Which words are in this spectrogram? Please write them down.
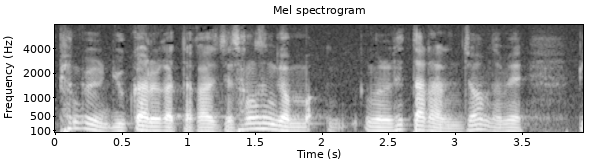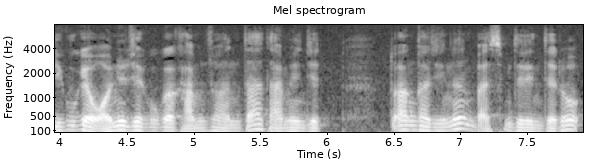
평균 유가를 갖다가 이제 상승 전망을 했다라는 점, 그다음에 미국의 원유 재고가 감소한다. 다음에 이제 또 한 가지는 말씀드린 대로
